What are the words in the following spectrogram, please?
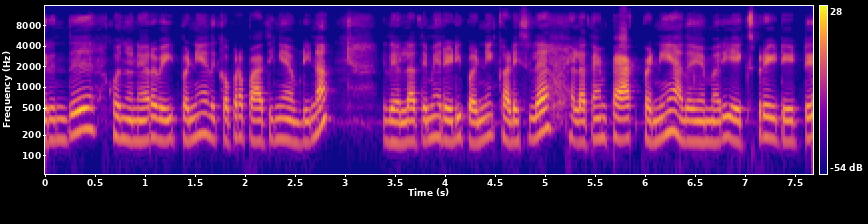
இருந்து கொஞ்சம் நேரம் வெயிட் பண்ணி அதுக்கப்புறம் பார்த்தீங்க அப்படின்னா இது எல்லாத்தையுமே ரெடி பண்ணி கடைசியில் எல்லாத்தையும் பேக் பண்ணி அதே மாதிரி எக்ஸ்பிரி டேட்டு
